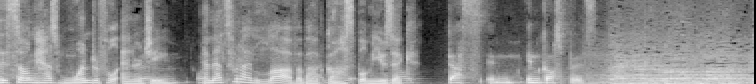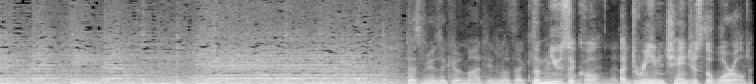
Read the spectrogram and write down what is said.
This song has wonderful energy, ähm, and that's what I love about gospel music. Das in, in Gospels. The musical, A Dream Changes the World,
